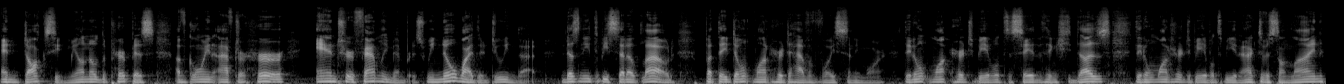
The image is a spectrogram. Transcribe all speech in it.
and doxing. We all know the purpose of going after her and her family members. We know why they're doing that. It doesn't need to be said out loud, but they don't want her to have a voice anymore. They don't want her to be able to say the things she does. They don't want her to be able to be an activist online.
